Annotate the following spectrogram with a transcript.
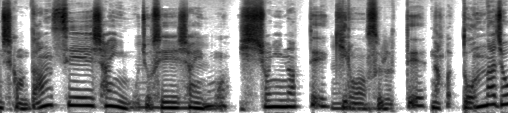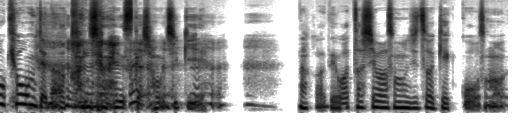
しかも男性社員も女性社員も一緒になって議論するって、なんかどんな状況みたいな感じじゃないですか、正直。中で私はその実は結構その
